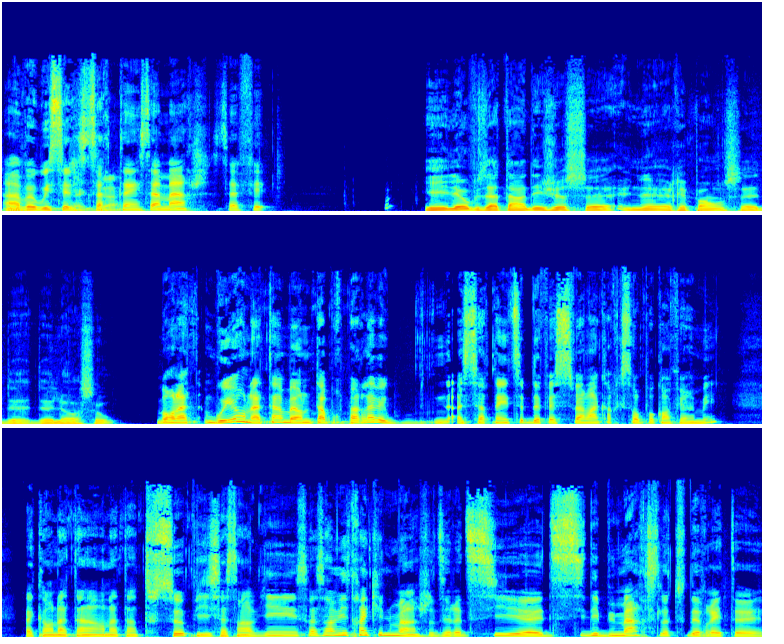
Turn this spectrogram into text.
Ah, ben oui, c'est certain. Ça marche. Ça fait. Et là, vous attendez juste euh, une réponse de, de Lasso. Bon, oui, on attend. Ben, on attend pour parler avec certains types de festivals encore qui ne sont pas confirmés. Fait qu'on attend, on attend tout ça, puis ça s'en vient, ça s'en vient tranquillement. Je dirais d'ici, euh, d'ici début mars, là, tout devrait être, euh,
